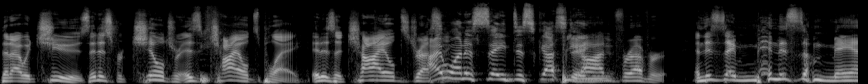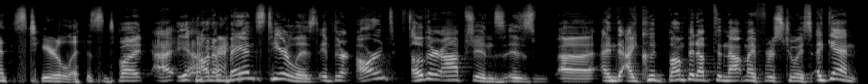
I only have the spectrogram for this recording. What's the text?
that I would choose. It is for children. It is child's play. It is a child's dress. I want to say disgusting. beyond forever. And this is a and this is a man's tier list. But uh, yeah, on a man's tier list, if there aren't other options, is uh, and I could bump it up to not my first choice again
